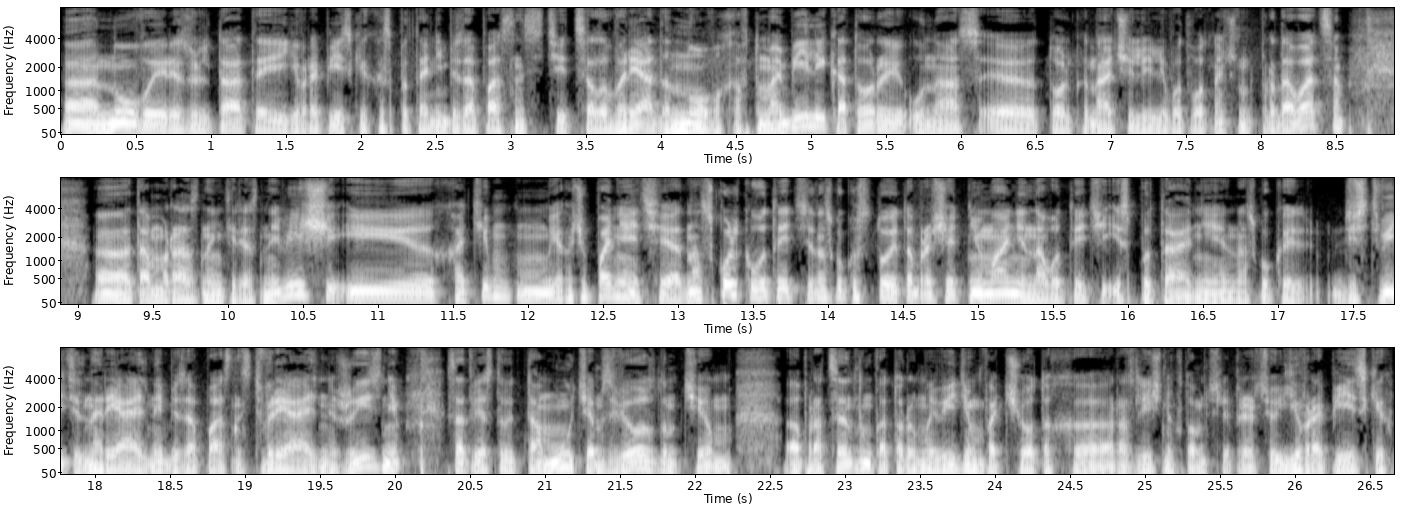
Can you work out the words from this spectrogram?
э, новые результаты европейских испытаний безопасности целого ряда новых автомобилей, которые у нас э, только начали или вот-вот начнут продаваться. Э, там разные интересные вещи. И хотим, я хочу понять, насколько вот эти, насколько стоит обращать внимание на вот эти испытания, насколько действительно реально реальная безопасность в реальной жизни соответствует тому, тем звездам, тем э, процентам, которые мы видим в отчетах э, различных, в том числе, прежде всего, европейских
